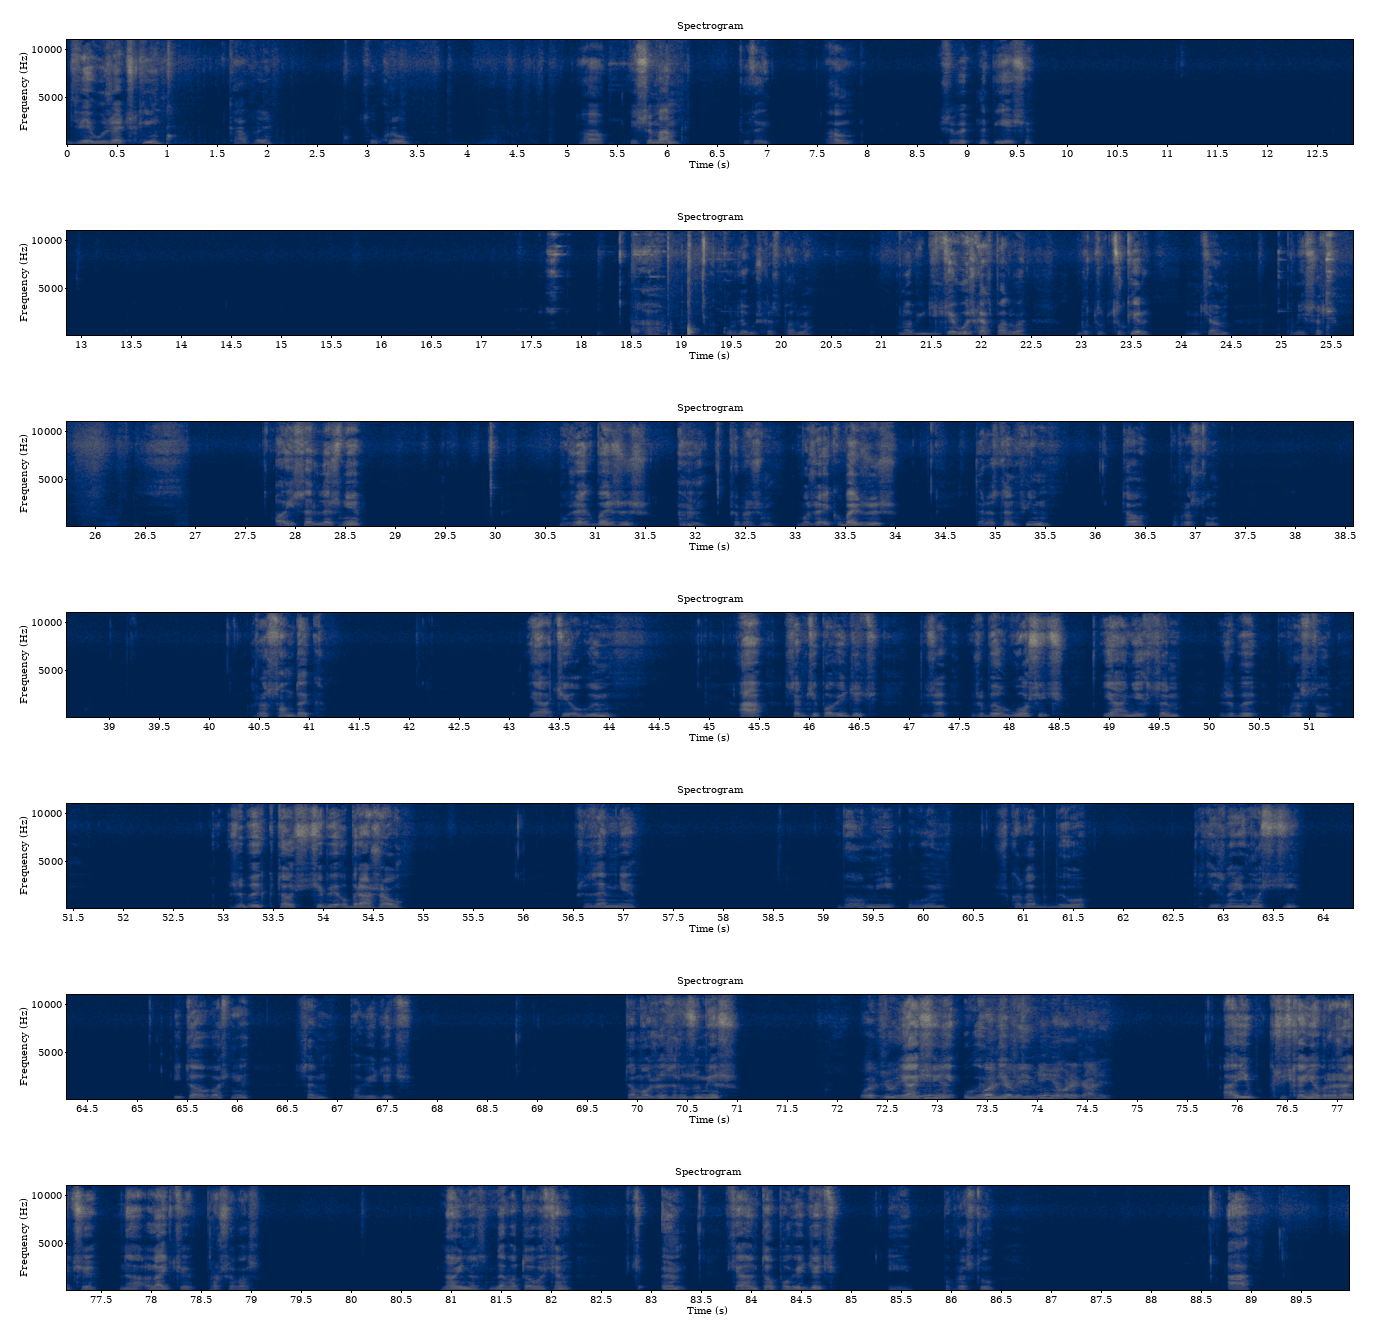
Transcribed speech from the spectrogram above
dwie łyżeczki kawy, cukru. O, jeszcze mam tutaj. O, jeszcze napiję się. Kurde, łyżka spadła. No widzicie, łyżka spadła, bo tu cukier chciałem pomieszać. Oj, serdecznie może jak obejrzysz, przepraszam, może jak obejrzysz teraz ten film, to po prostu rozsądek. Ja ci ogółem, a chcę ci powiedzieć, że żeby ogłosić, ja nie chcę, żeby po prostu, żeby ktoś ciebie obrażał przeze mnie, bo mi ogółem szkoda by było znajomości. I to właśnie chcę powiedzieć. To może zrozumiesz, żeby Ja się nie obrażali. a i Krzyśka nie obrażajcie na lajcie, proszę was. No i na ten temat to chciałem, chcia, em, chciałem to powiedzieć i po prostu a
